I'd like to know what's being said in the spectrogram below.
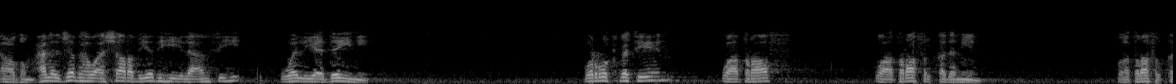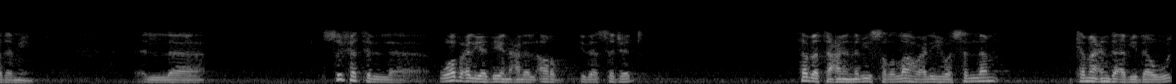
أعظم. على الجبهة وأشار بيده إلى أنفه واليدين. والركبتين وأطراف وأطراف القدمين. وأطراف القدمين. صفة وضع اليدين على الأرض إذا سجد ثبت عن النبي صلى الله عليه وسلم كما عند أبي داود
